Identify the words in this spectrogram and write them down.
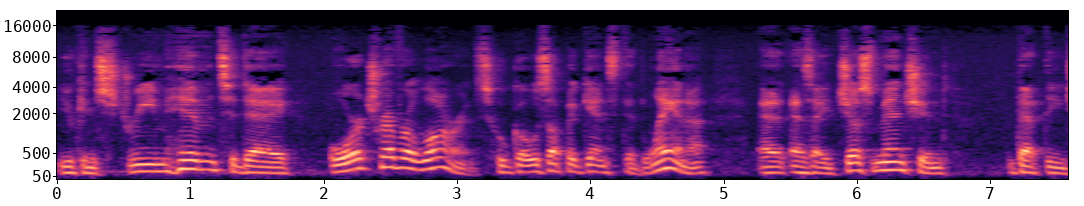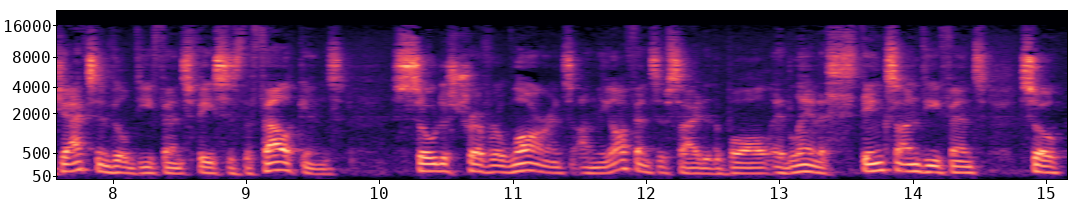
you can stream him today or Trevor Lawrence, who goes up against Atlanta. As I just mentioned, that the Jacksonville defense faces the Falcons. So does Trevor Lawrence on the offensive side of the ball. Atlanta stinks on defense. So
